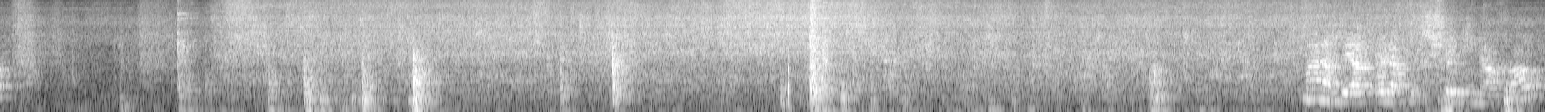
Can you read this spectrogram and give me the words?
მანამდე აქ ყველაფერს შევინახავ.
